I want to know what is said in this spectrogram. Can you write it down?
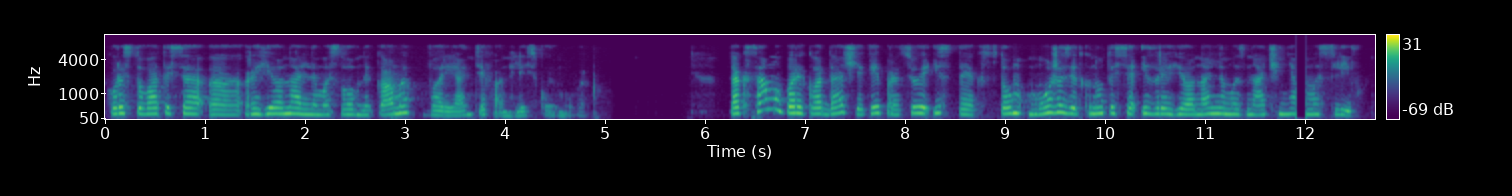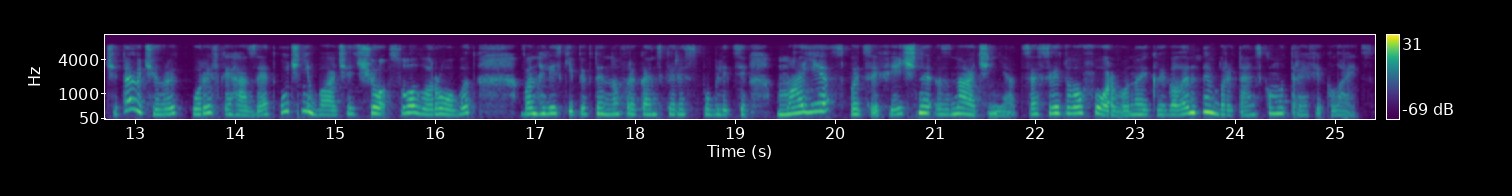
користуватися е, регіональними словниками варіантів англійської мови. Так само перекладач, який працює із текстом, може зіткнутися із регіональними значеннями слів. Читаючи уривки газет, учні бачать, що слово робот в англійській Південно-Африканській Республіці має специфічне значення. Це світлофор, воно еквівалентне британському traffic lights.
